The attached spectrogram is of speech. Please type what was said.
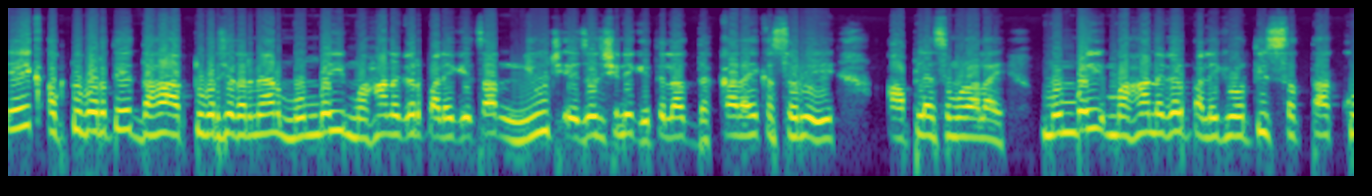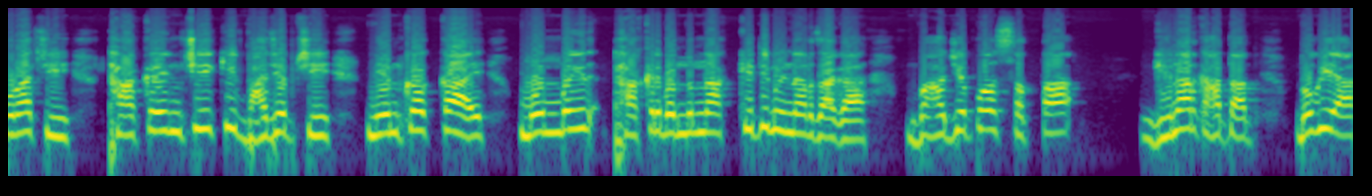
एक ऑक्टोबर ते दहा ऑक्टोबरच्या दरम्यान मुंबई महानगरपालिकेचा न्यूज एजन्सीने घेतलेला धक्कादायक सर्वे आपल्यासमोर आलाय. मुंबई महानगरपालिकेवरती सत्ता कोणाची ठाकरेंची की भाजपची? नेमकं काय? मुंबईत ठाकरे बंधूंना किती मिळणार जागा? भाजप सत्ता घेणार का हातात? बघूया.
